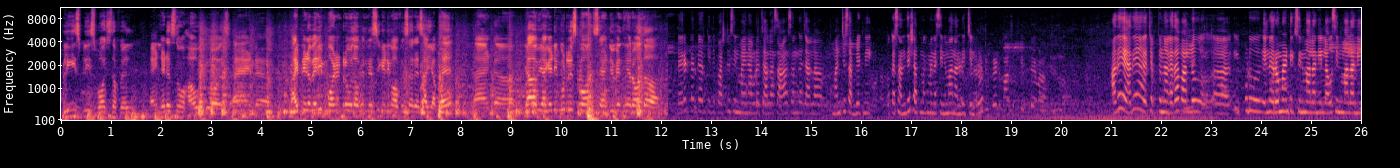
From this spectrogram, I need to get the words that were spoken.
please, please watch the film and let us know how it was. And uh, I played a very important role of investigating officer SI Abhay. And uh, yeah, we are getting good response, and you can hear all the director గారికి ఇది ఫస్ట్ సినిమా అయినా కూడా చాలా సాహసంగా చాలా మంచి సబ్జెక్ట్ని ఒక సందేశాత్మకమైన సినిమాని అందించారు అదే అదే చెప్తున్నా కదా వాళ్ళు ఇప్పుడు ఎన్నో రొమాంటిక్ సినిమాలని లవ్ సినిమాలని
